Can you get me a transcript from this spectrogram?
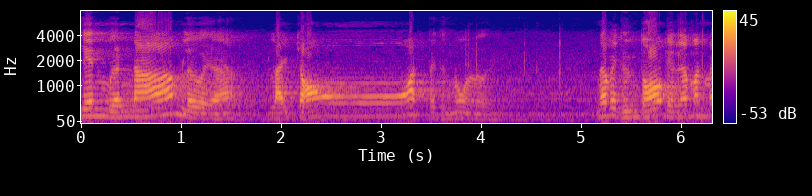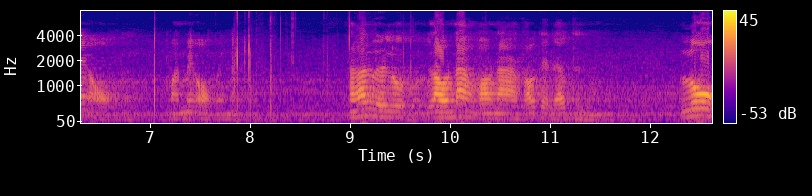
เย็นเหมือนน้ำเลยอะไหลจอดไปถึงโน่นเลย แล้วไปถึงท้องเสร็จแล้วมันไม่ออก มันไม่ออกไปไหนทั้งนั้นเลยเรานั่งภาวนาเขาเสร็จแล้วถึงลูก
